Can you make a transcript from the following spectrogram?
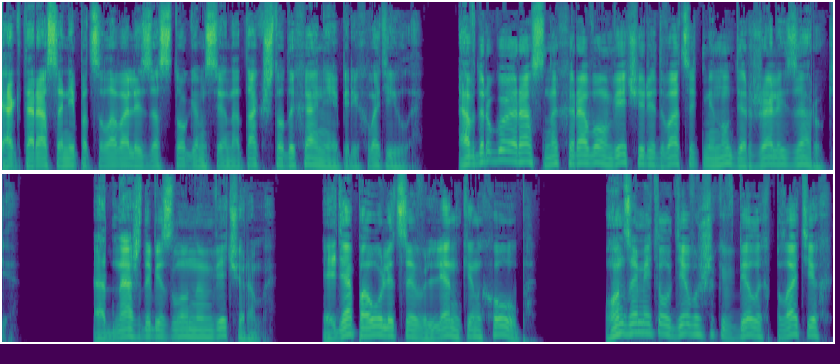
Как-то раз они поцеловались за стогом сена так, что дыхание перехватило а в другой раз на хоровом вечере 20 минут держались за руки. Однажды безлунным вечером, идя по улице в Ленкин-Хоуп, он заметил девушек в белых платьях,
